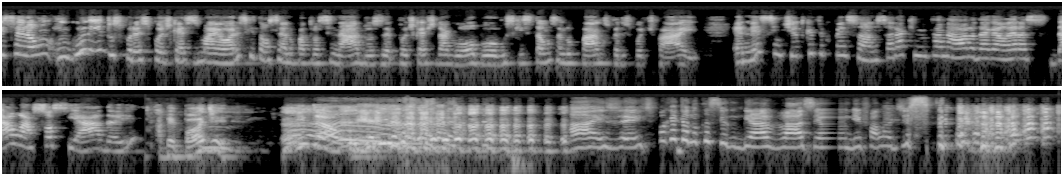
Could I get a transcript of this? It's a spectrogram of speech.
que serão engolidos por esses podcasts maiores que estão sendo patrocinados, é, podcast da Globo, os que estão sendo pagos pelo Spotify. É nesse sentido que eu fico pensando, será que não está na hora da galera dar uma associada aí? A pode? Então. Ai, gente, por que, que eu não consigo gravar sem alguém falar disso?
